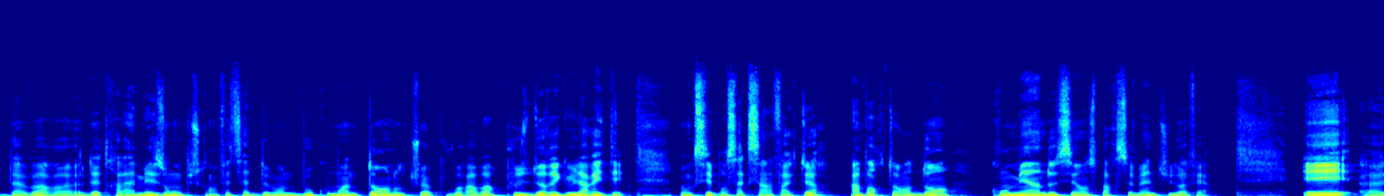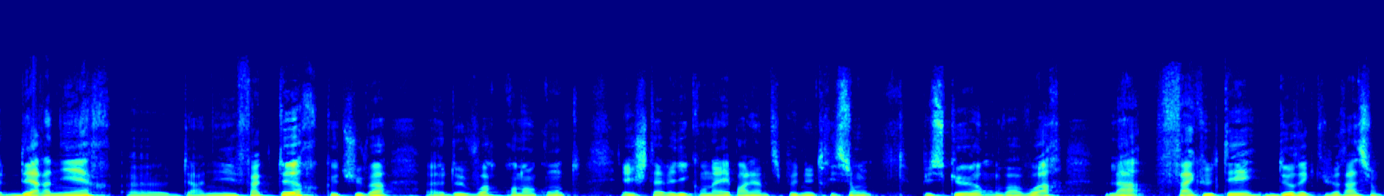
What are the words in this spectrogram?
d'avoir d'être à la maison, puisqu'en fait, ça te demande beaucoup moins de temps, donc tu vas pouvoir avoir plus de régularité. Donc c'est pour ça que c'est un facteur important dans combien de séances par semaine tu dois faire. Et euh, euh, dernier facteur que tu vas euh, devoir prendre en compte, et je t'avais dit qu'on allait parler un petit peu de nutrition, puisque on va voir la faculté de récupération.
